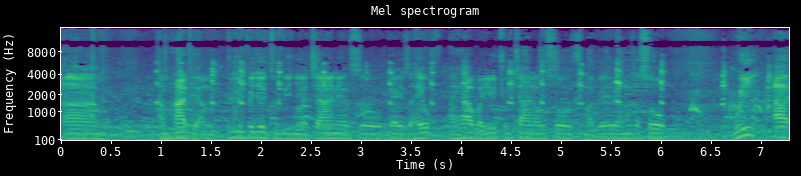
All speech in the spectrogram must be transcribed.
Um, I'm happy. I'm privileged to be in your channel. So guys, I have I have a YouTube channel. So it's Mabere Musa. So we are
